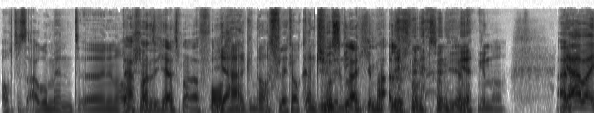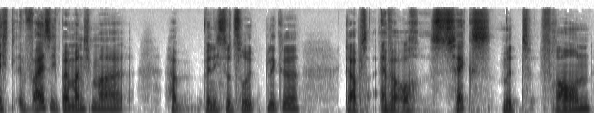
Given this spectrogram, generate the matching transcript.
auch das Argument äh, in den Raum Darf man stellen. sich erstmal erforschen. Ja, genau, ist vielleicht auch ganz schön. Muss gleich immer alles funktionieren. ja, genau. Also- ja, aber ich weiß nicht, bei manchmal, hab, wenn ich so zurückblicke, gab es einfach auch Sex mit Frauen,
